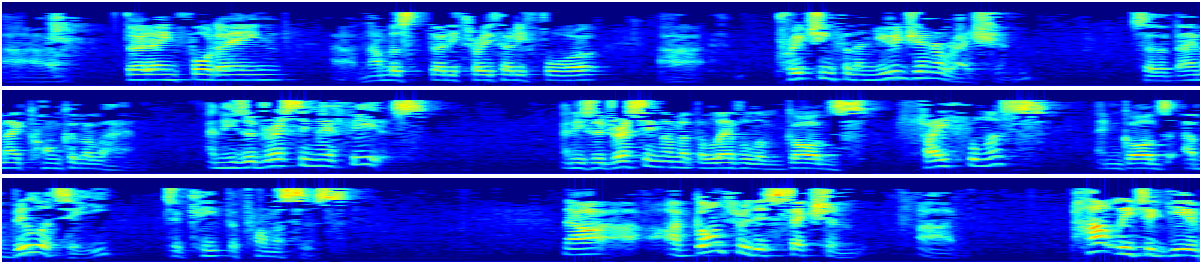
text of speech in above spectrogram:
uh, 13, 14, uh, Numbers 33, 34, uh, preaching for the new generation so that they may conquer the land. And he's addressing their fears. And he's addressing them at the level of God's faithfulness and God's ability to keep the promises. Now, I've gone through this section uh, partly to give,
